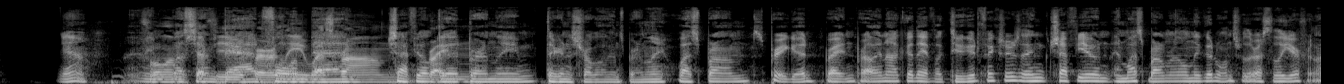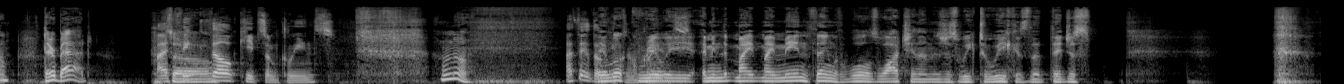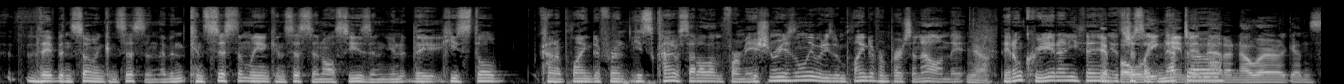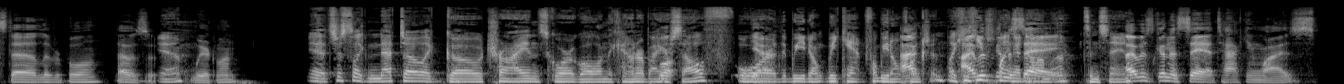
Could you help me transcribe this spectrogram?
Yeah. I mean, Fulham, West Sheffield, bad, Burnley, Fulham West Brom, Sheffield Brighton. good, Burnley. They're going to struggle against Burnley. West Brom's pretty good. Brighton probably not good. They have like two good fixtures. I think Sheffield and, West Brom are the only good ones for the rest of the year for them. They're bad. I So- think they'll keep some cleans. I don't know. I think they'll They look really. I mean, the, my my main thing with Wolves watching them is just week to week is that they just. They've been so inconsistent. They've been consistently inconsistent all season. You know, they he's still kind of playing different. He's kind of settled on the formation recently, but he's been playing different personnel, and they Yeah. they don't create anything. Yeah, it's just like Bowley Neto. came in out of nowhere against uh, Liverpool. That was a Yeah. weird one. Yeah, it's just like Neto. Like go try and score a goal on the counter by Well, yourself, or yeah. that we don't we can't we don't I- function. Like he I keeps playing say- Adama. It's insane. I was gonna say attacking wise,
